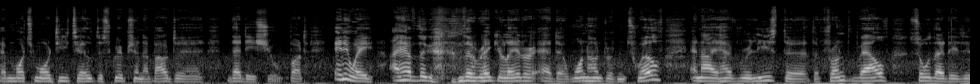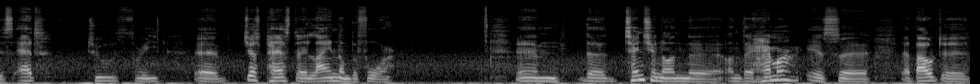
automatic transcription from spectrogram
a much more detailed description about uh, that issue. But anyway I have the, the regulator at uh, 112 and I have released the, the front valve so that it is at two three just past the line number four um, the tension on the on the hammer is uh, about uh,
